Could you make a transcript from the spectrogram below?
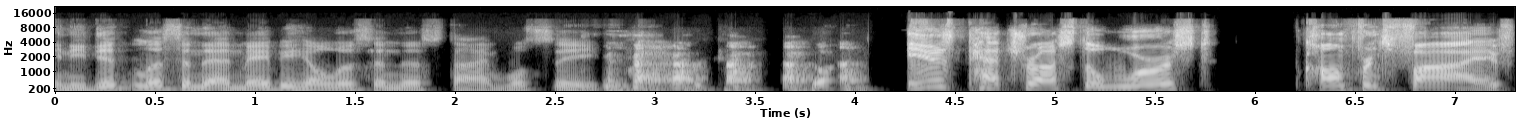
And he didn't listen then. Maybe he'll listen this time. We'll see. Is Petras the worst Conference Five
